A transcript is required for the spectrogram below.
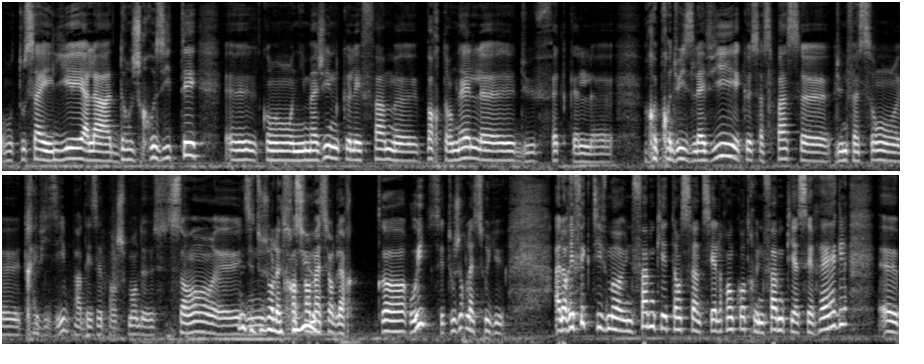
Bon, tout ça est lié à la dangerosité euh, qu'on imagine que les femmes euh, portent en elles du fait qu'elles reproduisent la vie et que ça se passe d'une façon très visible par des épanchements de sang, une toujours la transformation de leur corps. Oui, c'est toujours la souillure. Alors effectivement, une femme qui est enceinte, si elle rencontre une femme qui a ses règles, euh,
